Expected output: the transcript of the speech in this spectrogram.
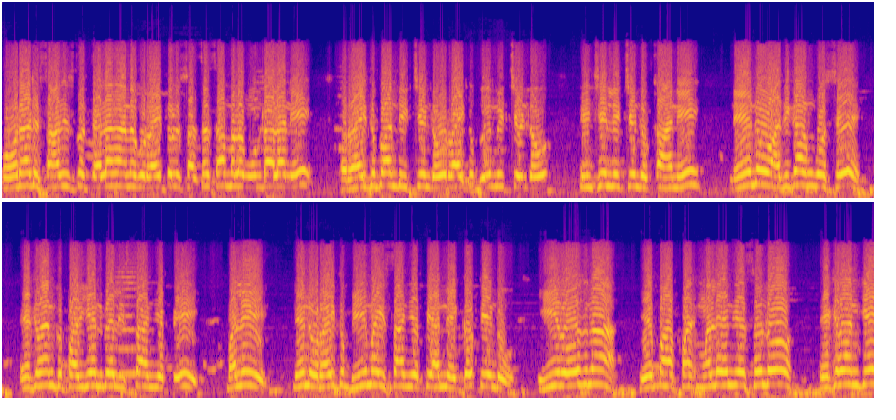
పోరాడి సాధిస్తున్న తెలంగాణకు రైతులు సస్యశ్యామలంగా ఉండాలని రైతు బంధు ఇచ్చిండు రైతు భూమి ఇచ్చిండు పింఛన్లు ఇచ్చిండు. కానీ నేను అధికారంకి వస్తే ఎకరానికి పదిహేను వేలు ఇస్తా అని చెప్పి మళ్ళీ నేను రైతు బీమా ఇస్తా అని చెప్పి అన్ని ఎగ్గొట్టిండు. ఈ రోజున ఏ మళ్ళీ ఏం చేస్తుండు? ఎకరానికి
